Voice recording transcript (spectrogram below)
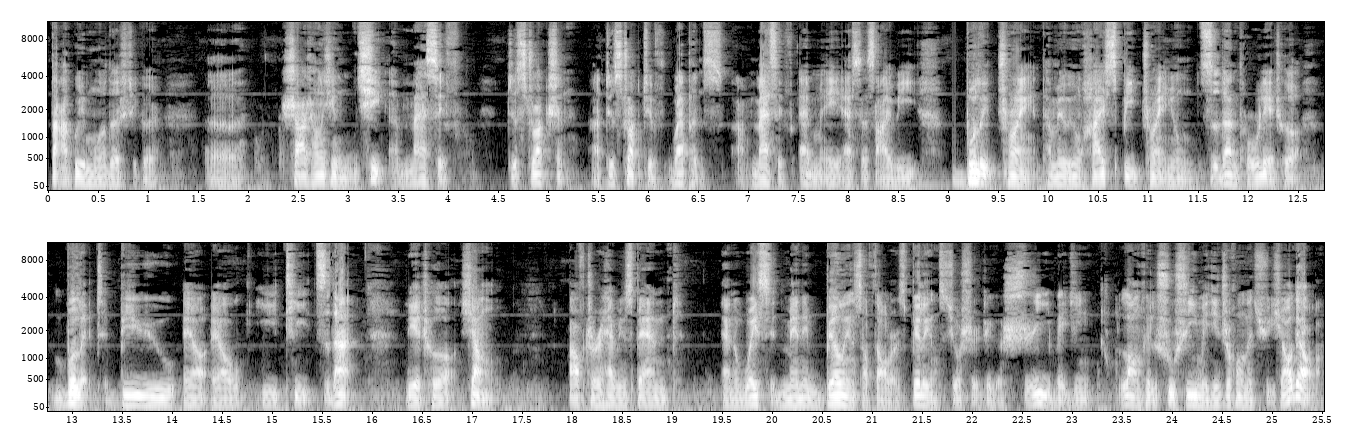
大规模的这个呃杀伤性武器 massive destruction 啊 ，destructive weapons 啊，massive m a s s i v e bullet train，它没有用 high speed train，用子弹头列车 bullet b u l l e t 子弹列车项目。After having spent and wasted many billions of dollars，billions 就是这个十亿美金，浪费了数十亿美金之后呢，取消掉了。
